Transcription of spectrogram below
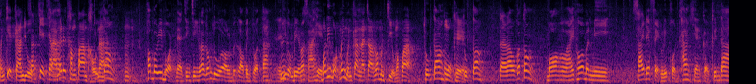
สังเกตการณ์อยู่สังเกตการณ์แต่ไม่ได้ทำตามเขาถูกต้องนะอืมเพราะบริบทเนี่ยจริงๆเราต้องดูเราเราเป็นตัวตั้งอย่างที่ผมเรียนว่าสาเหตุ บริบทไม่เหมือนกันนะอาจารย์ว่ามันเกี่ยวมากถูกต้องโอเคถูกต้อง แต่เราก็ต้องมองเอาไว้ เพราะว่ามันมี side effect หรือผลข้างเคียงเกิดขึ้นได้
